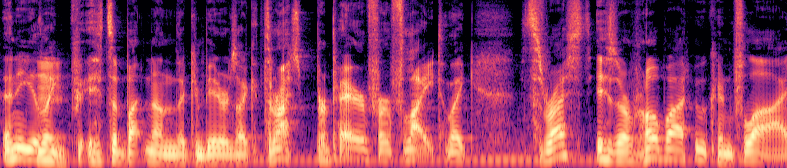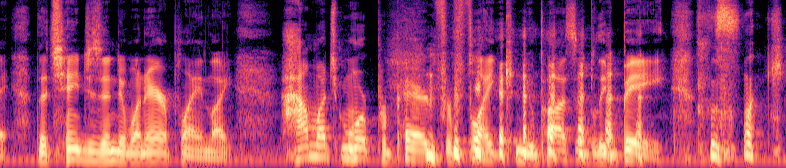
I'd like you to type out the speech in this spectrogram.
Then he like Hmm. hits a button on the computer. It's like thrust, prepare for flight. Like thrust is a robot who can fly that changes into an airplane. Like how much more prepared for flight can you possibly be? it's like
